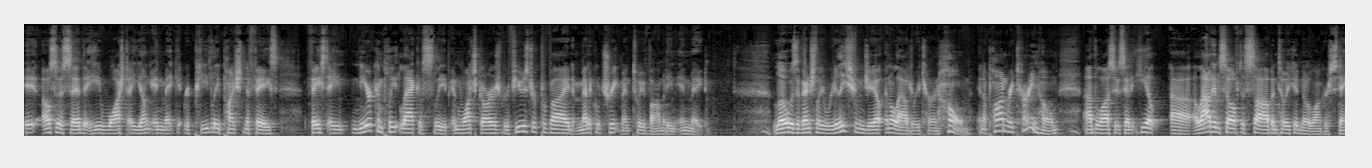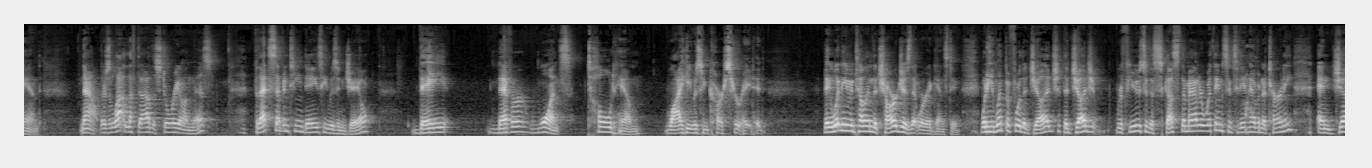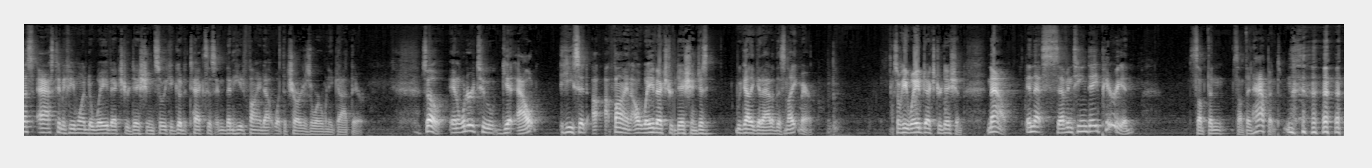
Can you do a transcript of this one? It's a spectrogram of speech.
It also said that he watched a young inmate get repeatedly punched in the face, faced a near complete lack of sleep, and watched guards refuse to provide medical treatment to a vomiting inmate. Lowe was eventually released from jail and allowed to return home. And upon returning home, uh, the lawsuit said he uh, allowed himself to sob until he could no longer stand. Now, there's a lot left out of the story on this. For that 17 days he was in jail, they never once told him why he was incarcerated. They wouldn't even tell him the charges that were against him. When he went before the judge, the judge refused to discuss the matter with him since he didn't have an attorney and just asked him if he wanted to waive extradition so he could go to Texas and then he'd find out what the charges were when he got there. So, in order to get out, he said, uh, uh, Fine, I'll waive extradition. Just, we got to get out of this nightmare. So he waived extradition. Now, in that 17 day period, something something happened.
